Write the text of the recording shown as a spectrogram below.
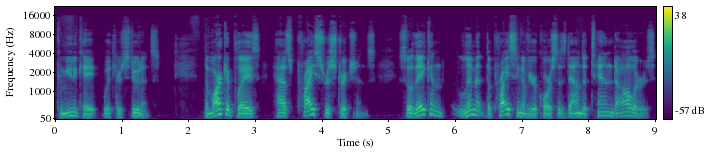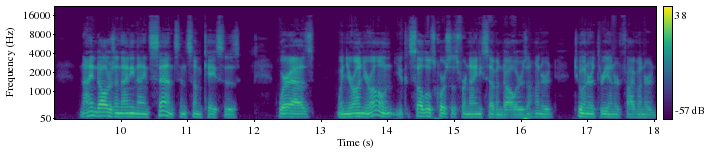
communicate with your students. The marketplace has price restrictions. So they can limit the pricing of your courses down to $10, $9.99 in some cases, whereas when you're on your own, you could sell those courses for $97, $100, $200, $300, $500,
